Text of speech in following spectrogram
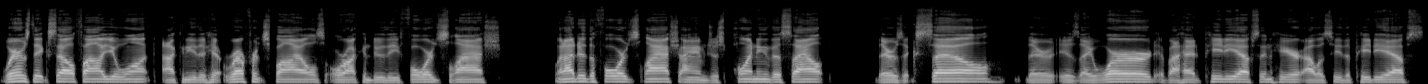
where's the Excel file you want? I can either hit reference files or I can do the forward slash. When I do the forward slash, I am just pointing this out. There's Excel. There is a Word. If I had PDFs in here, I would see the PDFs.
